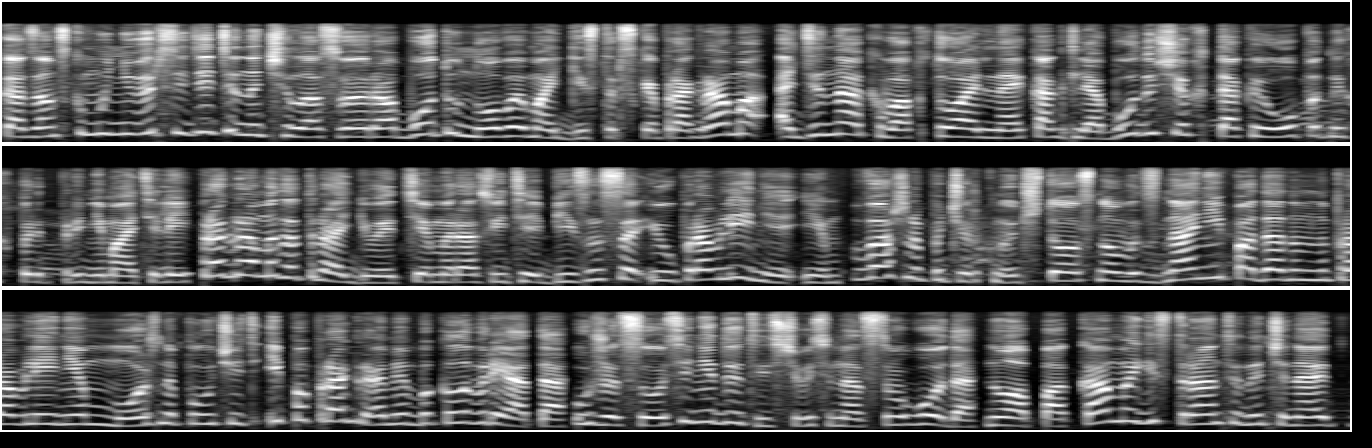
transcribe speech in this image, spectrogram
В Казанском университете начала свою работу новая магистрская программа, одинаково актуальная как для будущих, так и опытных предпринимателей. Программа затрагивает темы развития бизнеса и управления им. Важно подчеркнуть, что основы знаний по данным направлениям можно получить и по программе бакалавриата уже с осени 2018 года. Ну а пока магистранты начинают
